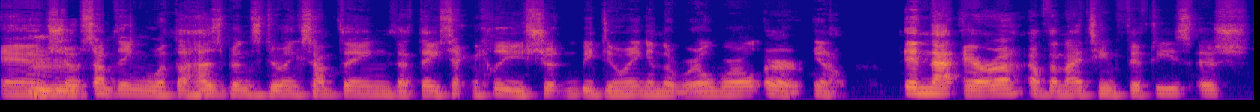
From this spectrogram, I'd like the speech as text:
and Mhm. show something with the husbands doing something that they technically shouldn't be doing in the real world or you know in that era of the 1950s ish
